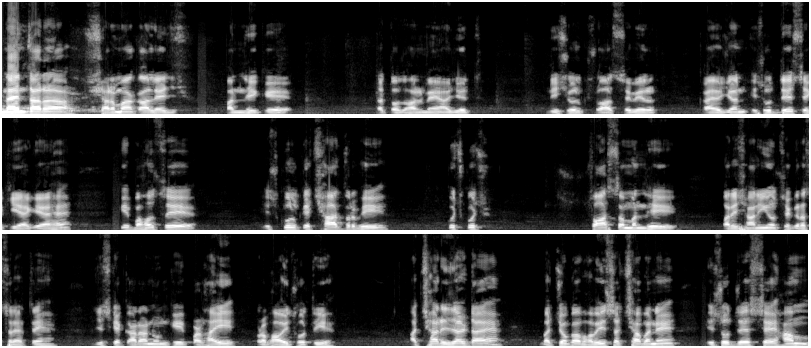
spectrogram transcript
नयनतारा शर्मा कॉलेज पंधी के तत्वाधान में आयोजित निःशुल्क स्वास्थ्य शिविर का आयोजन इस उद्देश्य से किया गया है कि बहुत से स्कूल के छात्र भी कुछ कुछ स्वास्थ्य संबंधी परेशानियों से ग्रस्त रहते हैं, जिसके कारण उनकी पढ़ाई प्रभावित होती है। अच्छा रिज़ल्ट आए, बच्चों का भविष्य अच्छा बने, इस उद्देश्य से हम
